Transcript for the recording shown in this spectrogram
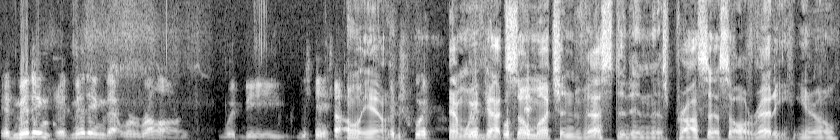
admitting admitting that we're wrong would be, you know, Oh yeah, would- would- and we've would- got so much invested in this process already. You know,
